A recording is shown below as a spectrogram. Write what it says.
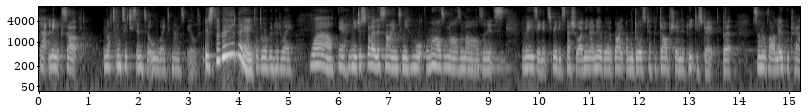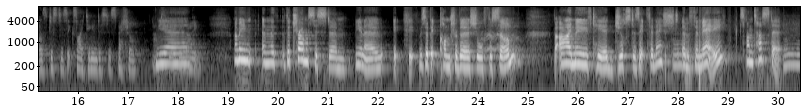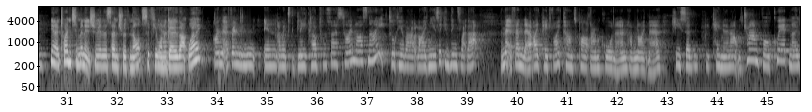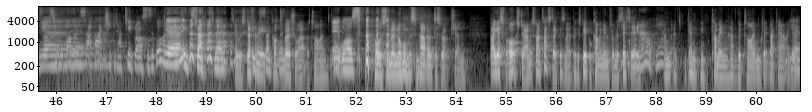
that links up Nottingham city centre all the way to Mansfield. Is there Yeah, really? it's called the Robin Hood Way. Wow. Yeah, and you just follow the signs and you can walk for miles and miles and miles, and it's amazing. It's really special. I mean, I know we're right on the doorstep of Derbyshire in the Peak District, but some of our local trails are just as exciting and just as special. Absolutely Yeah. Right. I mean, and the, the tram system, you know, it, it was a bit controversial for some, but I moved here just as it finished. And mm. for me, it's fantastic. Mm. You know, 20 minutes, you're in the centre of Notts if you want to go that way. I met a friend in, in, I went to the Glee Club for the first time last night, talking about live music and things like that. I met a friend there. I paid five pounds to park around the corner and have a nightmare. She said we came in and out on the tram for a quid, no fuss, Yeah, no bother. Sat back. She could have two glasses of wine. Yeah, exactly. It was definitely Exactly. controversial at the time. it was. caused an enormous amount of disruption. But I guess for Oxjam, it's fantastic, isn't it? Because people coming in from the city come out, yeah. and again come in, have a good time, and get back out again. Yeah.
